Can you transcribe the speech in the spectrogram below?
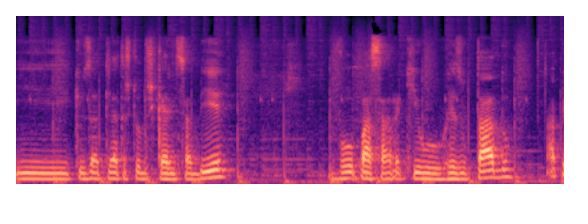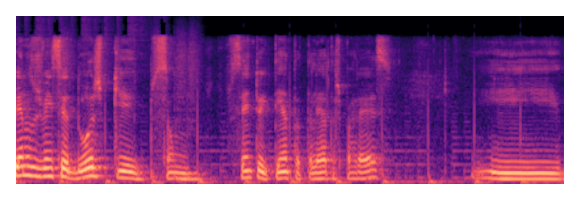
e que os atletas todos querem saber. Vou passar aqui o resultado, apenas os vencedores, porque são 180 atletas, parece e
